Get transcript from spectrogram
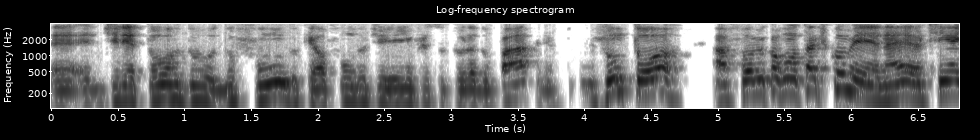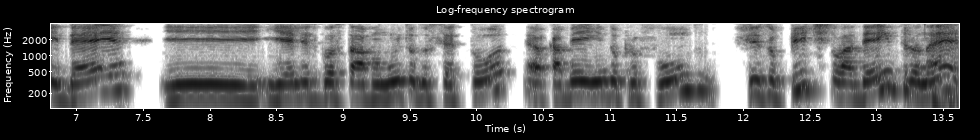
é, diretor do, do fundo, que é o Fundo de Infraestrutura do Pátria, juntou a fome com a vontade de comer, né? Eu tinha a ideia e, e, eles gostavam muito do setor. Eu acabei indo para o fundo, fiz o pitch lá dentro, né?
